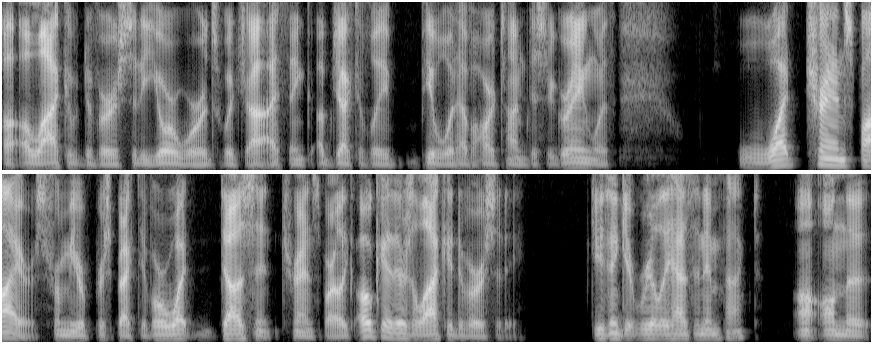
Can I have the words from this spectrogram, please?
a, a lack of diversity, your words, which I, I think objectively people would have a hard time disagreeing with. What transpires from your perspective, or what doesn't transpire? Like, okay, there's a lack of diversity. Do you think it really has an impact uh, on the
